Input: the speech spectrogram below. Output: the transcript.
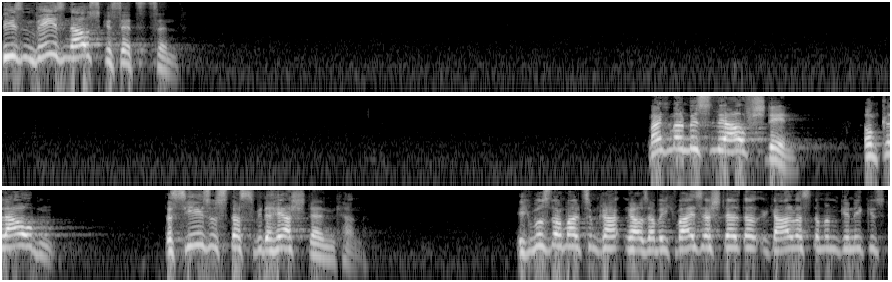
diesem Wesen ausgesetzt sind. Manchmal müssen wir aufstehen und glauben, dass Jesus das wiederherstellen kann. Ich muss noch mal zum Krankenhaus, aber ich weiß, er stellt, egal was da mit dem Genick ist,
